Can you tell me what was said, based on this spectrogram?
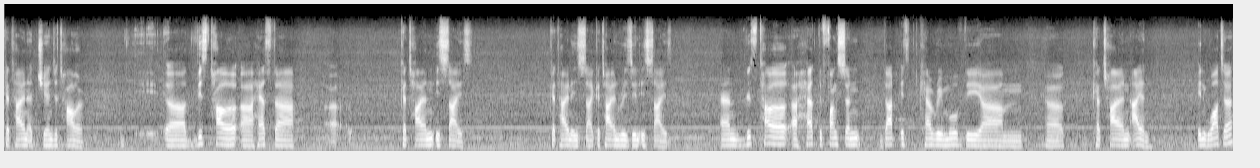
cation exchange tower. Uh, this tower uh, has the uh, cation inside cation inside cation resin inside and this tower uh, has the function that it can remove the um, uh, cation ion in water.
